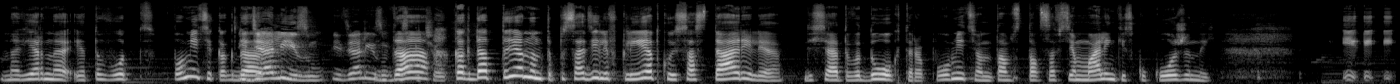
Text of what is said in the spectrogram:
наверное, это вот... Помните, когда... Идеализм. Идеализм Да, выскочил. когда Теннанта посадили в клетку и состарили десятого доктора, помните, он там стал совсем маленький, скукоженный. И, и,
